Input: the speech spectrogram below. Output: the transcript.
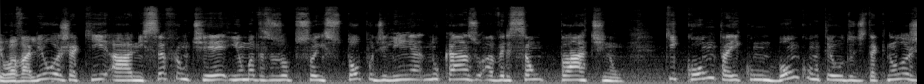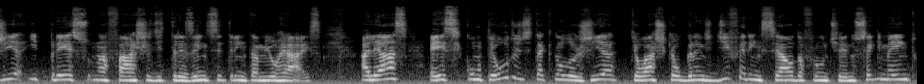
Eu avalio hoje aqui a Nissan Frontier em uma dessas opções topo de linha, no caso a versão Platinum, que conta aí com um bom conteúdo de tecnologia e preço na faixa de 330 mil reais. Aliás, é esse conteúdo de tecnologia que eu acho que é o grande diferencial da Frontier no segmento,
